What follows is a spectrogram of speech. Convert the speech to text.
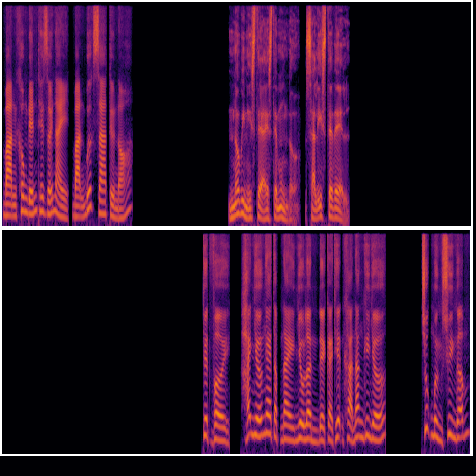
Bạn không đến thế giới này, bạn bước ra từ nó. No viniste a este mundo, saliste de él. Tuyệt vời, hãy nhớ nghe tập này nhiều lần để cải thiện khả năng ghi nhớ. Chúc mừng suy ngẫm.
